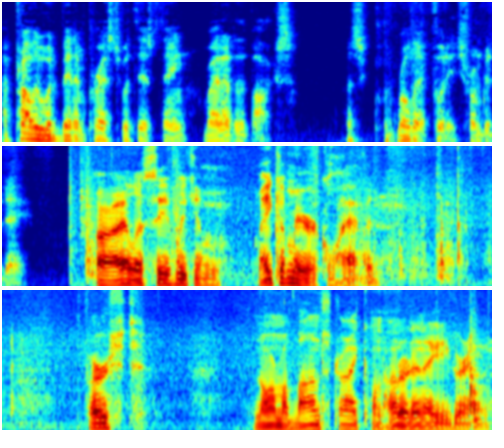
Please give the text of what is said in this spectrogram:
I probably would have been impressed with this thing right out of the box. Let's roll that footage from today. All right, let's see if we can make a miracle happen. First, Norma Bond Strike 180 grain.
